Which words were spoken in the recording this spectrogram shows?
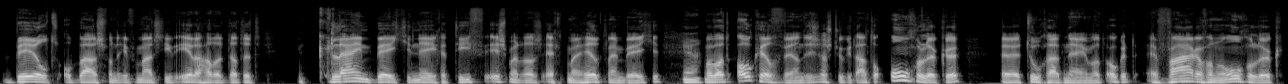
beeld op basis van de informatie die we eerder hadden... dat het een klein beetje negatief is. Maar dat is echt maar een heel klein beetje. Ja. Maar wat ook heel vervelend is... als natuurlijk het aantal ongelukken uh, toe gaat nemen. Want ook het ervaren van een ongeluk...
